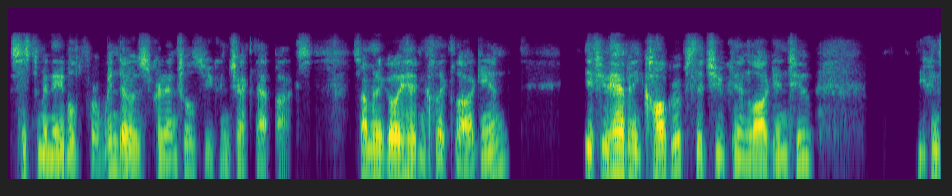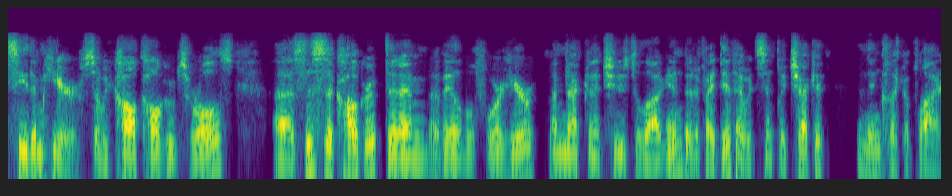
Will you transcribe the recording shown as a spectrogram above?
system enabled for Windows credentials, you can check that box. So I'm going to go ahead and click Login. If you have any call groups that you can log into, you can see them here. So we call call groups roles. Uh, so this is a call group that I'm available for here. I'm not going to choose to log in, but if I did, I would simply check it and then click Apply.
